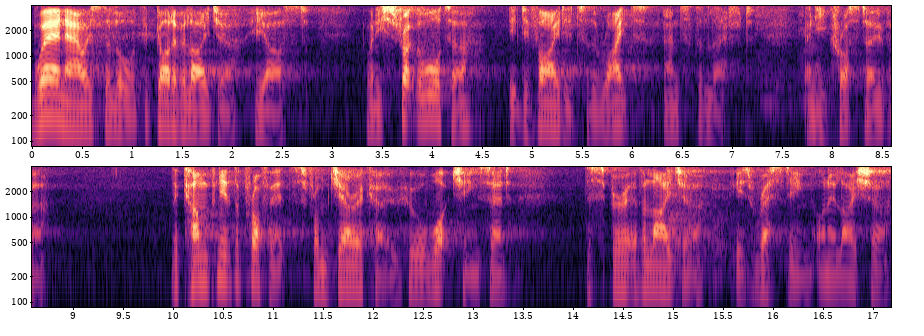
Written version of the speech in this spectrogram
Where now is the Lord, the God of Elijah? he asked. When he struck the water, it divided to the right and to the left, and he crossed over. The company of the prophets from Jericho who were watching said, The spirit of Elijah is resting on Elisha.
